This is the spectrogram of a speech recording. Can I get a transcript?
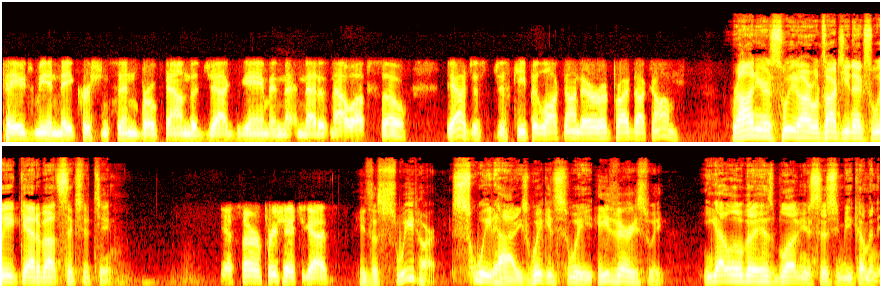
page. Me and Nate Christensen broke down the Jags game, and that, and that is now up. So yeah, just just keep it locked on to ArrowheadPride.com. Ron, you're a sweetheart. We'll talk to you next week at about six fifteen. Yes, sir. Appreciate you guys. He's a sweetheart. Sweetheart, he's wicked sweet. He's very sweet. You got a little bit of his blood in your system, you become an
